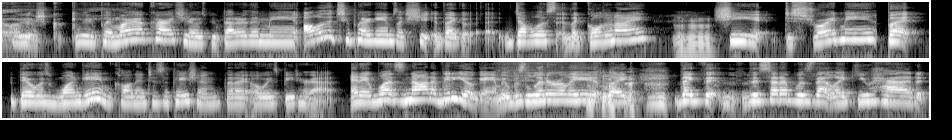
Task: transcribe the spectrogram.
I love Yoshi Cookie. we would play Mario Kart. She'd always be better than me. All of the two player games, like she, like uh, Double O, like GoldenEye, she destroyed me. But there was one game called Anticipation that I always beat her at, and it was not a video game. It was literally like like the the setup was that like you had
